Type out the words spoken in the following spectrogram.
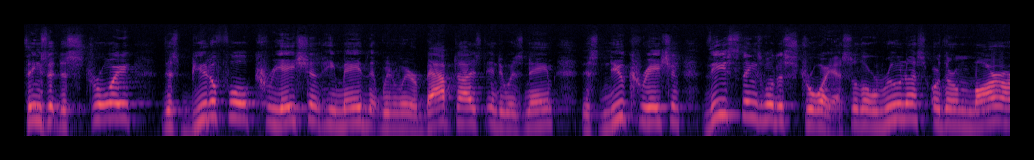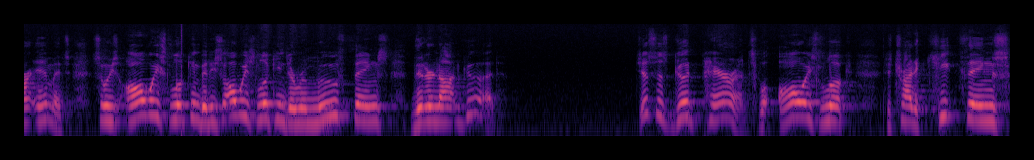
things that destroy this beautiful creation that he made that when we were baptized into his name, this new creation, these things will destroy us. So they'll ruin us or they'll mar our image. So he's always looking, but he's always looking to remove things that are not good. Just as good parents will always look to try to keep things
